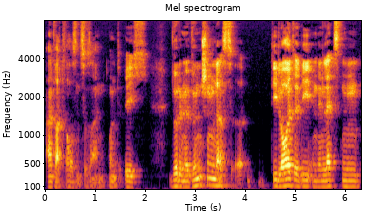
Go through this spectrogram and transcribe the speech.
einfach draußen zu sein. Und ich würde mir wünschen, dass äh, die Leute, die in den letzten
